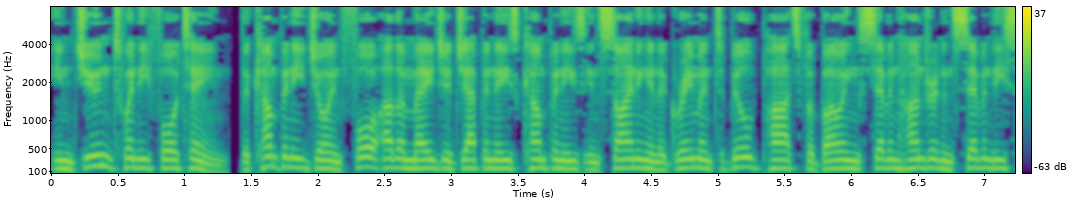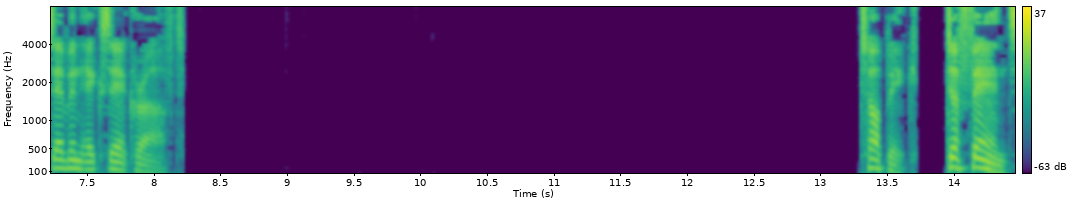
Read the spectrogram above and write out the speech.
In June 2014, the company joined four other major Japanese companies in signing an agreement to build parts for Boeing's 777X aircraft. Defense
